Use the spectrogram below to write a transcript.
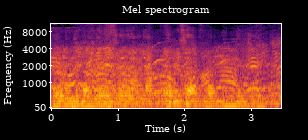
खेळाडूंनी मागे यायचं त्यांचा आपला निर्णय घ्यायचा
